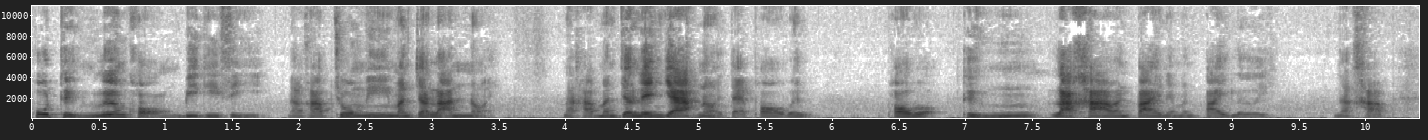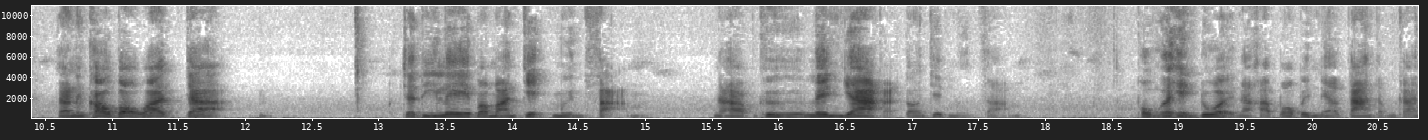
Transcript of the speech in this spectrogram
พูดถึงเรื่องของ BTC นะครับ ช่วงนี้มันจะรันหน่อยนะครับ มันจะเล่นยากหน่อย แต่พอพอถึงราคามันไปเนี่ยมันไปเลยนะครับดังนั้นเขาบอกว่าจะจะดีเลย์ประมาณเจ็ดหมื่นสามนะครับ คือเล่นยากอะตอนเจ็ดหมื่นสามผมก็เห็นด้วยนะครับ เพราะเป็นแนวต้านสำคัญ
